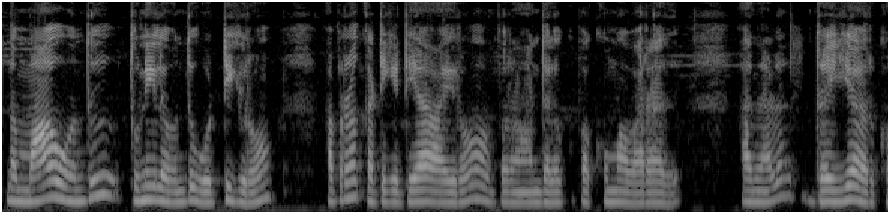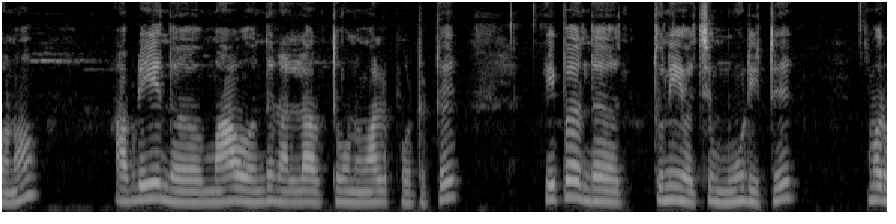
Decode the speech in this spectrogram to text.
இந்த மாவு வந்து துணியில் வந்து ஒட்டிக்கிறோம் அப்புறம் கட்டி கட்டியாக ஆயிரும். அப்புறம் அந்தளவுக்கு பக்குவமாக வராது. அதனால் ட்ரையாக இருக்கணும். அப்படியே இந்த மாவை வந்து நல்லா தூணுமால் போட்டுட்டு இப்போ இந்த துணியை வச்சு மூடிட்டு ஒரு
